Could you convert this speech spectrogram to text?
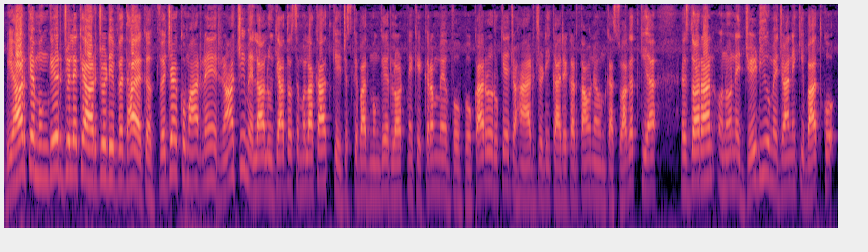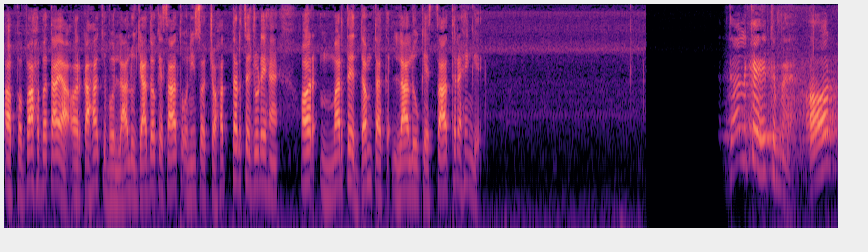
बिहार के मुंगेर ज़िले के आरजेडी विधायक विजय कुमार ने रांची में लालू यादव से मुलाकात की, जिसके बाद मुंगेर लौटने के क्रम में वो बोकारो रुके, जहाँ आरजेडी कार्यकर्ताओं ने उनका स्वागत किया। इस दौरान उन्होंने जेडीयू में जाने की बात को अफवाह बताया और कहा कि वो लालू यादव के साथ उन्नीस सौ चौहत्तर से जुड़े हैं और मरते दम तक लालू के साथ रहेंगे। दल के हित में और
